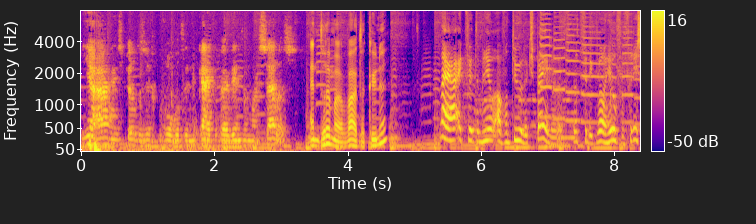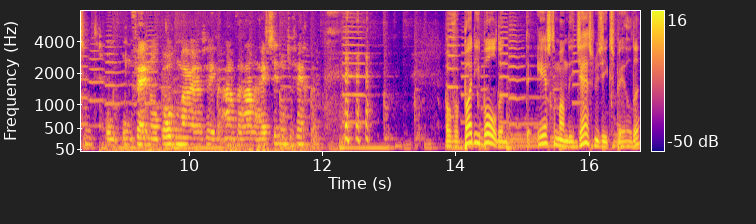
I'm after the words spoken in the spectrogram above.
Ja, hij speelde zich bijvoorbeeld in de kijker bij Winter Marcellus. En drummer Wouter Kuhne. Nou ja, ik vind hem heel avontuurlijk spelen. Dat, dat vind ik wel heel verfrissend. Om, om Ferdinand Pogen maar eens even aan te halen, hij heeft zin om te vechten. Over Buddy Bolden, de eerste man die jazzmuziek speelde.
